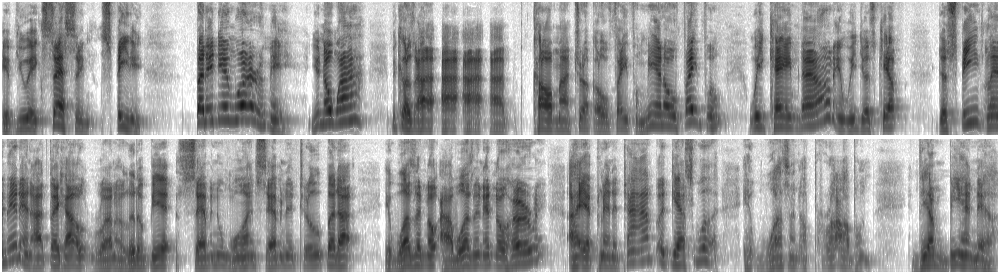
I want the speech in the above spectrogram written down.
if you excessing speeding. But it didn't worry me. You know why? Because I I, I, I called my truck Old Faithful. Me and Old Faithful, we came down and we just kept the speed limit, and I think I'll run a little bit, 71, 72, but I it wasn't no I wasn't in no hurry. I had plenty of time, but guess what? It wasn't a problem. Them being there.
